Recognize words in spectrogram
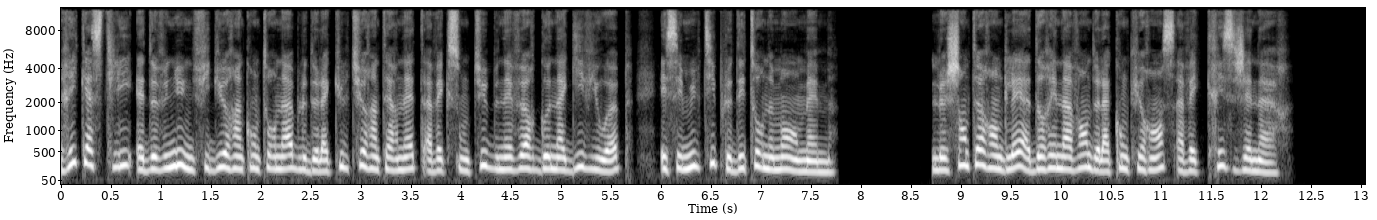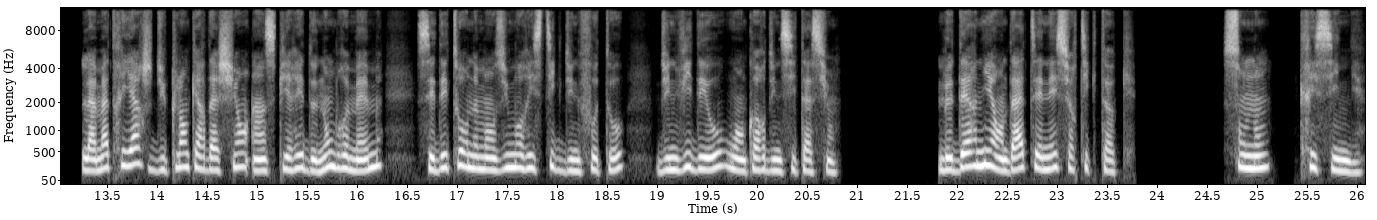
Rick Astley est devenu une figure incontournable de la culture Internet avec son tube Never Gonna Give You Up et ses multiples détournements en même. Le chanteur anglais a dorénavant de la concurrence avec Chris Jenner. La matriarche du clan Kardashian a inspiré de nombreux mèmes, ses détournements humoristiques d'une photo, d'une vidéo ou encore d'une citation. Le dernier en date est né sur TikTok. Son nom, Chris Singh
